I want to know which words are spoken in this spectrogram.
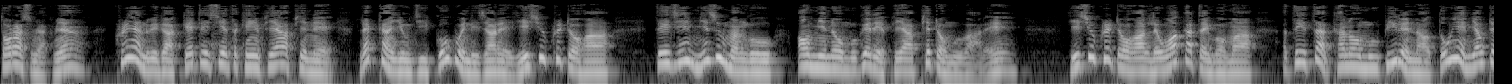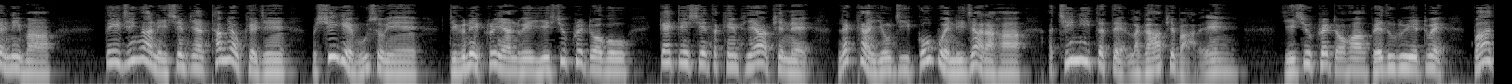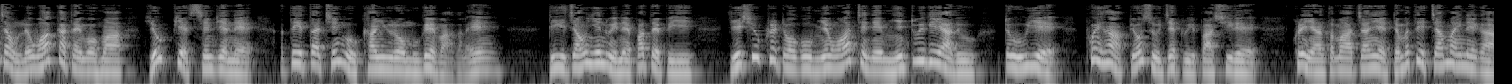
တော်ရရှိမြခင်ဗျာခရိယန်တွေကကယ်တင်ရှင်သခင်ဖျားအဖြစ်နဲ့လက်ခံယုံကြည်ကိုးကွယ်နေကြတဲ့ယေရှုခရစ်တော်ဟာသေခြင်းမြင့်စုမှန်ကိုအောင်မြင်တော်မူခဲ့တဲ့ဖျားဖြစ်တော်မူပါတယ်ယေရှုခရစ်တော်ဟာလက်ဝါးကတိုင်ပေါ်မှာအသေးသက်ခံတော်မူပြီးတဲ့နောက်သုံးရက်မြောက်တဲ့နေ့မှာသေခြင်းကနေရှင်ပြန်ထမြောက်ခဲ့ခြင်းမရှိခဲ့ဘူးဆိုရင်ဒီကနေ့ခရိယန်တွေယေရှုခရစ်တော်ကိုကယ်တင်ရှင်သခင်ဖျားအဖြစ်နဲ့လက်ခံယုံကြည်ကိုးကွယ်နေကြတာဟာအချီးနှီးသက်သက်လကားဖြစ်ပါတယ် ယေရှုခရစ်တော်ဟာဘယ်သူတွေအတွက်ဘာကြောင့်လက်ဝါးကတိုင်ပေါ်မှာရုပ်ပြက်ဆင်းပြက်နဲ့အသေးသက်ခြင်းကိုခံယူတော်မူခဲ့ပါသလဲဒီအကြောင်းရင်းတွေနဲ့ပတ်သက်ပြီးယေရှုခရစ်တော်ကိုမျက်ဝါးထင်ထင်မြင်တွေ့ခဲ့ရသူတဦးရဲ့ဖွင့်ဟပြောဆိုချက်တွေပါရှိတဲ့ခရိယန်သမာကျမ်းရဲ့ဓမ္မသစ်ကျမ်းပိုင်းတွေက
